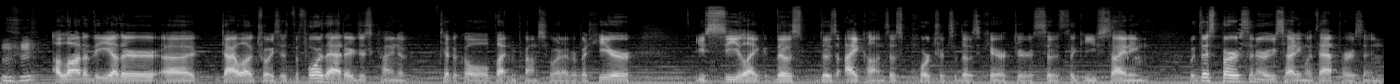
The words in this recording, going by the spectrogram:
Mm-hmm. A lot of the other uh, dialogue choices before that are just kind of typical button prompts or whatever, but here you see like those those icons, those portraits of those characters. So it's like you siding with this person or you siding with that person.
